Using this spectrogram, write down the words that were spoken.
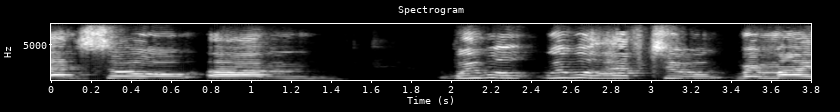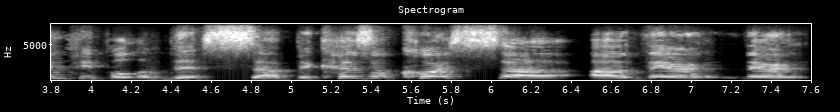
and so um, we, will, we will have to remind people of this uh, because, of course, uh, uh, there, there,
